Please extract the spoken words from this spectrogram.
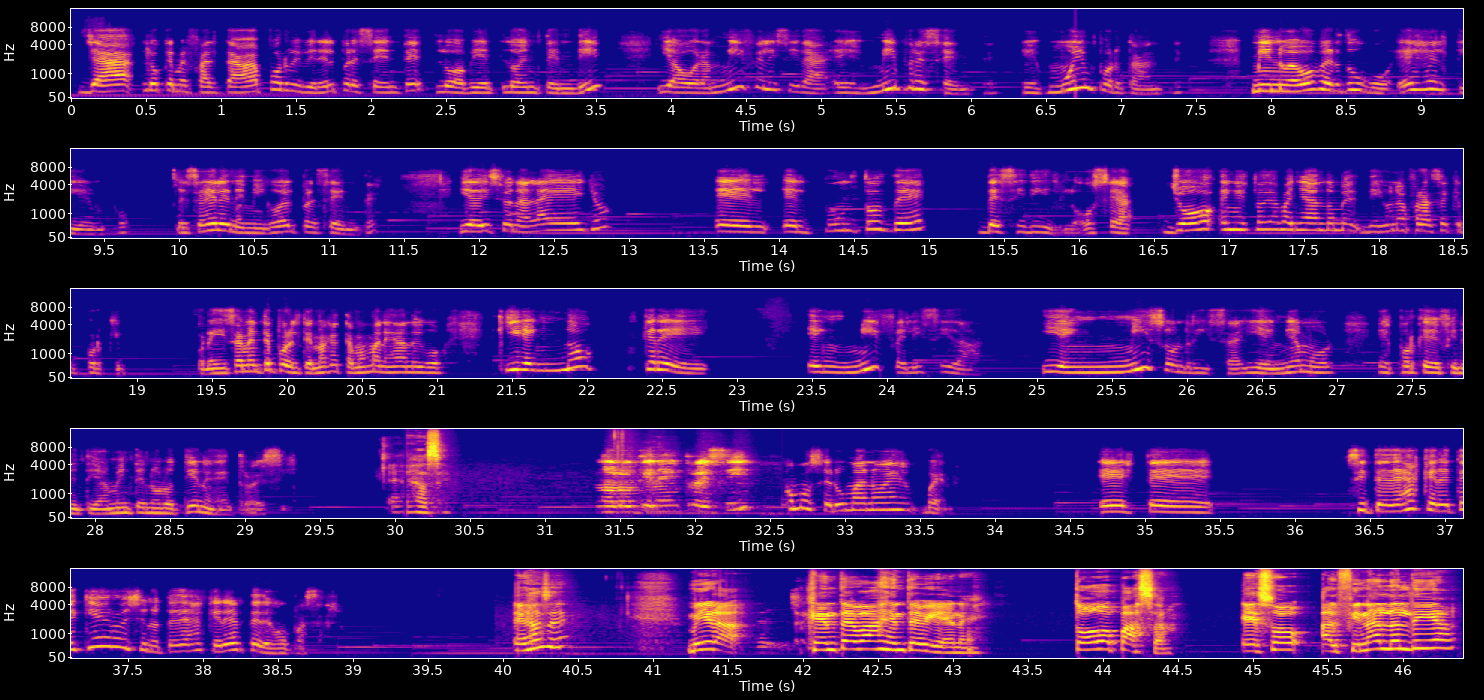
ya lo que me faltaba por vivir el presente lo, lo entendí y ahora mi felicidad es mi presente, es muy importante. Mi nuevo verdugo es el tiempo, ese es el enemigo del presente. Y adicional a ello, el, el punto de decidirlo. O sea, yo en estos días bañándome dije una frase que, porque precisamente por el tema que estamos manejando, digo, quien no cree en mi felicidad y en mi sonrisa y en mi amor es porque definitivamente no lo tiene dentro de sí. Es así. No lo tiene dentro de sí. Como ser humano es, bueno, este, si te dejas querer, te quiero, y si no te dejas querer, te dejo pasar. Es así. Mira, gente va, gente viene. Todo pasa. Eso al final del día,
